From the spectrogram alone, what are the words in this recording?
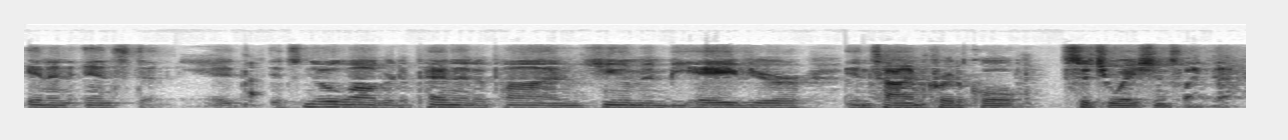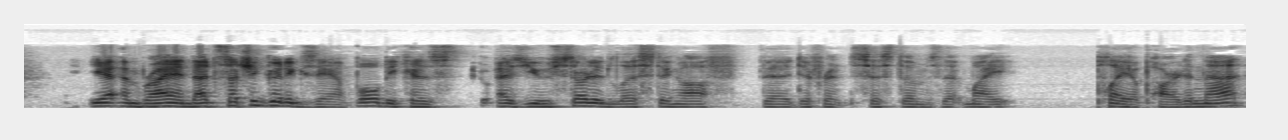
in an instant. It, it's no longer dependent upon human behavior in time critical situations like that. Yeah, and Brian, that's such a good example because as you started listing off the different systems that might play a part in that,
